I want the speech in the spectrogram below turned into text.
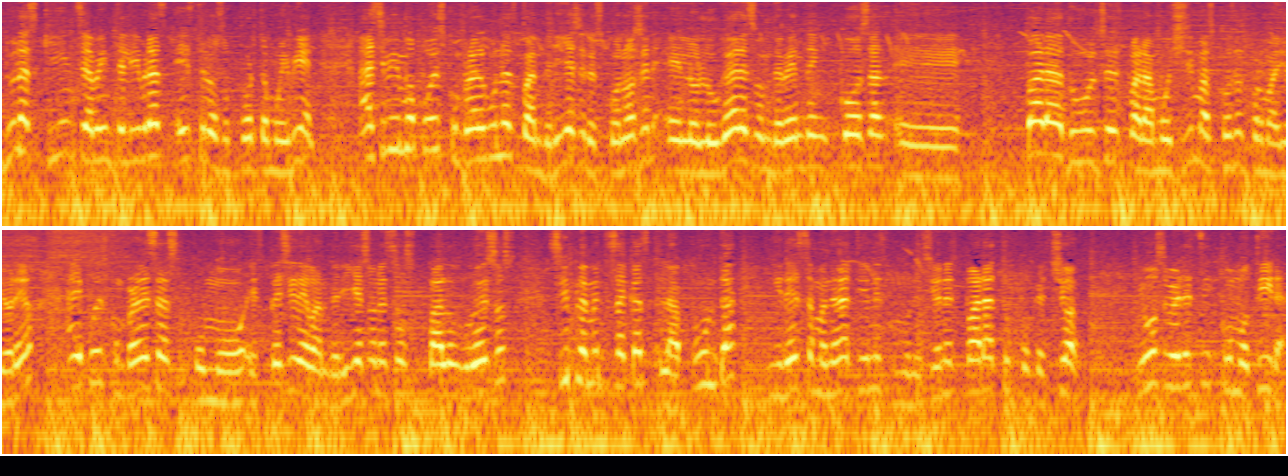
De unas 15 a 20 libras, este lo soporta muy bien. Asimismo puedes comprar algunas banderillas, se les conocen, en los lugares donde venden cosas... Eh, para dulces, para muchísimas cosas por mayoreo. Ahí puedes comprar esas como especie de banderillas, son esos palos gruesos. Simplemente sacas la punta y de esta manera tienes municiones para tu pocket shot. Y vamos a ver este cómo tira.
